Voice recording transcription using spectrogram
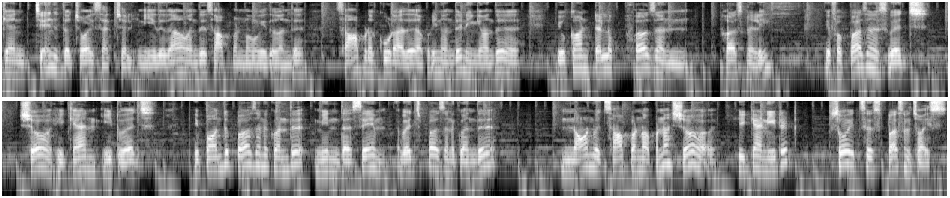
can change the choice actually நீ இதுதான் வந்து சாப்பிட்ணும் இது வந்து சாப்பிடக்கூடாது அப்படின்னு வந்து நீங்கள் வந்து you can tell a person personally if a person is veg so he can eat veg இப்போ வந்து பர்சனுக்கு வந்து மீன் த சேம் வெஜ் பர்சனுக்கு வந்து நான்வெஜ் சாப்பிட்ணும் அப்படின்னா so he can eat it so it's is personal choice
